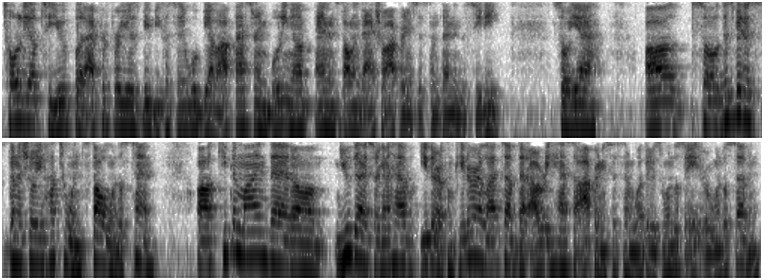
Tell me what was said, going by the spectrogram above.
totally up to you, but I prefer USB because it will be a lot faster in booting up and installing the actual operating system than in the CD. So yeah, uh, so this video is gonna show you how to install Windows 10. Uh, keep in mind that um, you guys are gonna have either a computer or a laptop that already has the operating system, whether it's Windows 8 or Windows 7.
